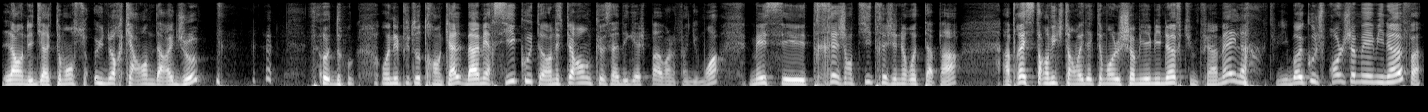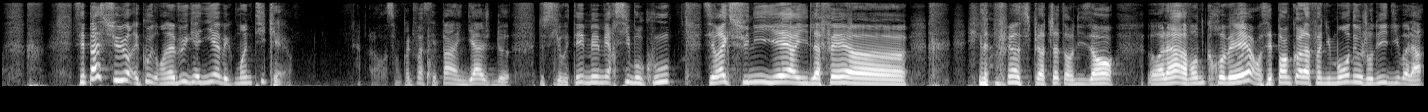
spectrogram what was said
là on est directement sur 1h40 d'arrêt de jeu. Donc on est plutôt tranquille. Bah merci, écoute, en espérant que ça dégage pas avant la fin du mois. Mais c'est très gentil, très généreux de ta part. Après, si t'as envie que je t'envoie directement le Xiaomi Mi 9, tu me fais un mail. Tu me dis, bon écoute, je prends le Xiaomi Mi 9. C'est pas sûr. Écoute, on a vu gagner avec moins de tickets. Alors, encore une fois, c'est pas un gage de, de sécurité, mais merci beaucoup. C'est vrai que Sunny, hier, il a fait. euh, Il a fait un super chat en disant voilà avant de crever, on sait pas encore la fin du monde et aujourd'hui il dit voilà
